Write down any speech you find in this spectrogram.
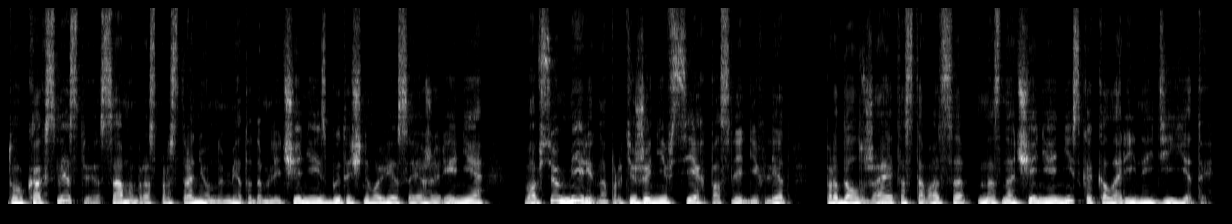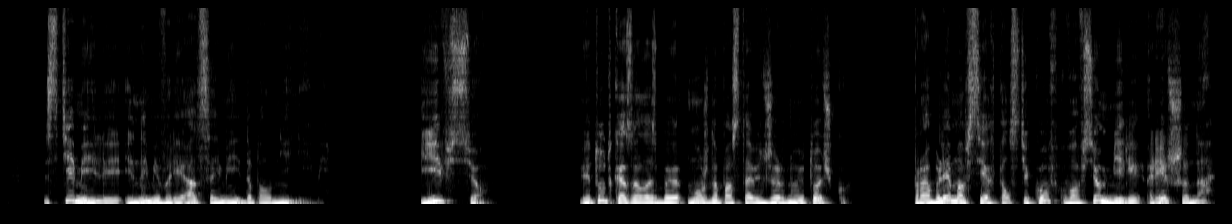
то, как следствие, самым распространенным методом лечения избыточного веса и ожирения во всем мире на протяжении всех последних лет продолжает оставаться назначение низкокалорийной диеты с теми или иными вариациями и дополнениями. И все. И тут, казалось бы, можно поставить жирную точку. Проблема всех толстяков во всем мире решена.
